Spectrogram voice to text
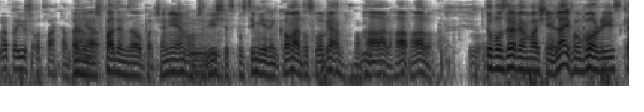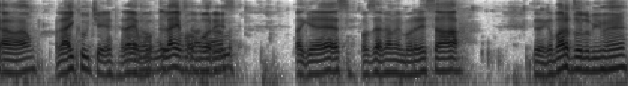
no to już otwarta brama. Ponieważ wpadłem za opłaczeniem, oczywiście z pustymi rękoma do Słowian. No halo, halo, halo. Tu pozdrawiam właśnie Life of Boris kanał. Lajkujcie Life, of, Life of pozdrawiam. Boris. Tak jest. Pozdrawiamy Borysa, którego bardzo lubimy.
